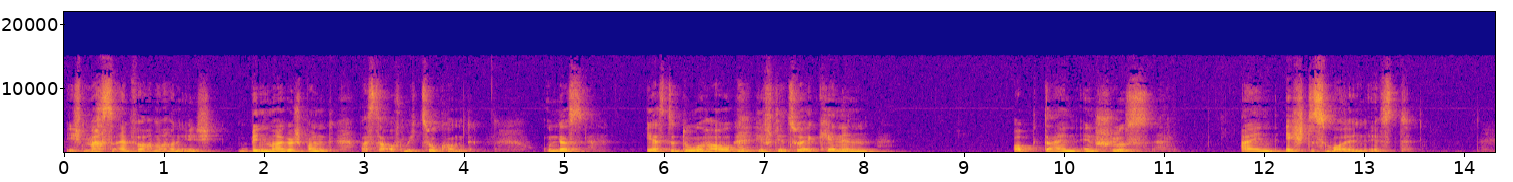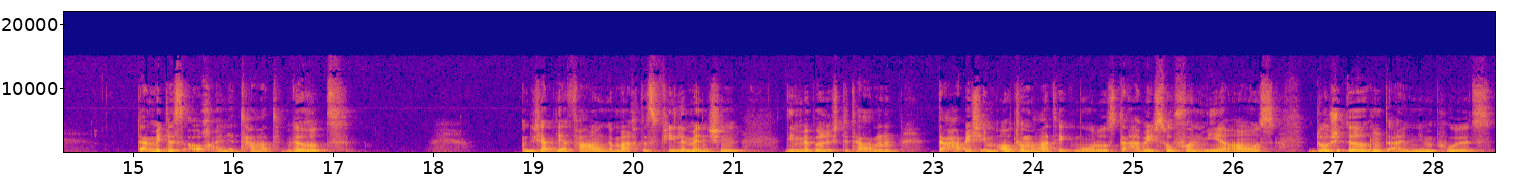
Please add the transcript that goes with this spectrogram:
ich mach's einfach mal und ich bin mal gespannt, was da auf mich zukommt. Und das erste Do-How hilft dir zu erkennen, ob dein Entschluss ein echtes Wollen ist, damit es auch eine Tat wird. Und ich habe die Erfahrung gemacht, dass viele Menschen, die mir berichtet haben, da habe ich im Automatikmodus, da habe ich so von mir aus durch irgendeinen Impuls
